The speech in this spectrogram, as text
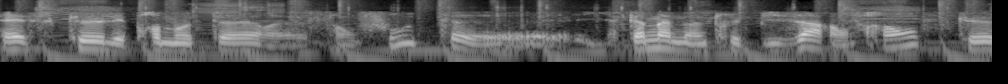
Est-ce que les promoteurs euh, s'en foutent? Euh, Il y a quand même un truc bizarre en France que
